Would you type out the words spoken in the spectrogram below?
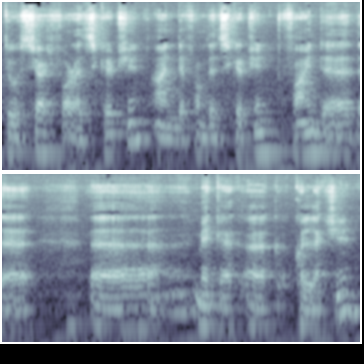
to search for a description, and from the description find uh, the uh, make a, a collection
